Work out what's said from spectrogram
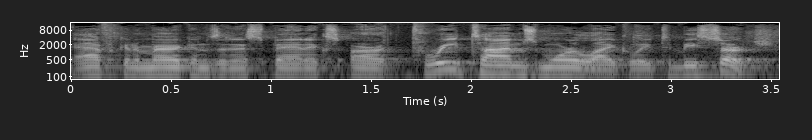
African Americans and Hispanics are three times more likely to be searched.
